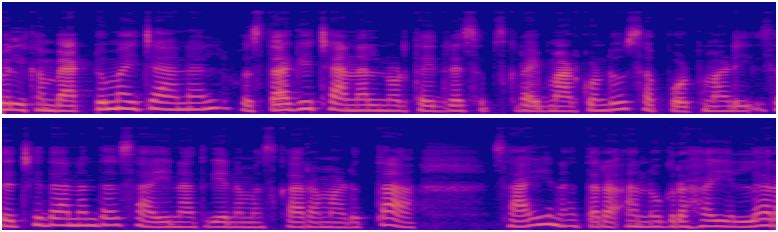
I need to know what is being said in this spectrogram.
Welcome back to my channel. ಹೊಸದಾಗಿ ಚಾನಲ್ ನೋಡ್ತಾ ಇದ್ದರೆ ಸಬ್ಸ್ಕ್ರೈಬ್ ಮಾಡಿಕೊಂಡು ಸಪೋರ್ಟ್ ಮಾಡಿ. ಸಚ್ಚಿದಾನಂದ ಸಾಯಿನಾಥ್ಗೆ ನಮಸ್ಕಾರ ಮಾಡುತ್ತಾ? ಸಾಯಿನಾಥರ ಅನುಗ್ರಹ ಎಲ್ಲರ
